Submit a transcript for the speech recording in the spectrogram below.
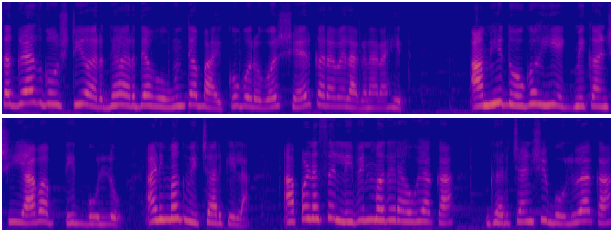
सगळ्याच गोष्टी अर्ध्या अर्ध्या होऊन त्या बायकोबरोबर शेअर कराव्या लागणार आहेत. आम्ही दोघंही एकमेकांशी या बाबतीत बोललो आणि मग विचार केला. आपण असं लिव्ह इनमध्ये राहूया का? घरच्यांशी बोलूया का?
